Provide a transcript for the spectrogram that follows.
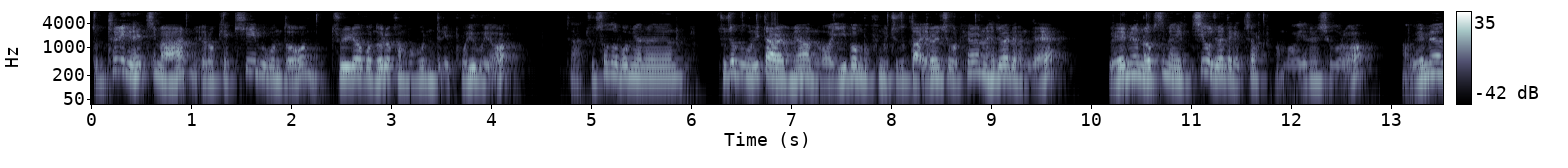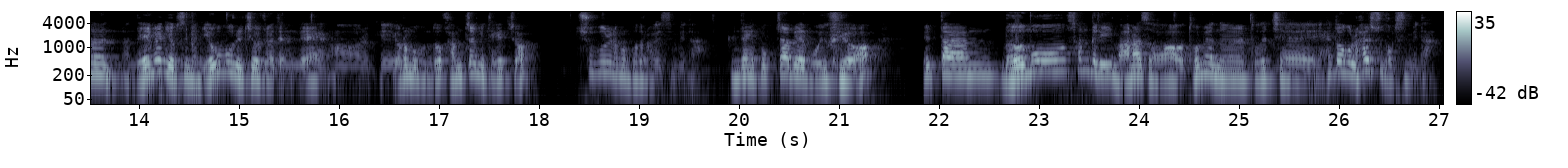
좀 틀리긴 했지만 이렇게 키 부분도 주려고 노력한 부분들이 보이고요. 자 주소도 보면은 주저 부분이 있다면 뭐 2번 부품이 주소다 이런 식으로 표현을 해줘야 되는데 외면 없으면 지워줘야 되겠죠? 뭐 이런 식으로. 어, 외면은 내면이 없으면 이 부분을 지워줘야 되는데 어, 이렇게 이런 부분도 감점이 되겠죠? 축을 한번 보도록 하겠습니다. 굉장히 복잡해 보이고요 일단 너무 선들이 많아서 도면을 도대체 해독을 할 수가 없습니다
